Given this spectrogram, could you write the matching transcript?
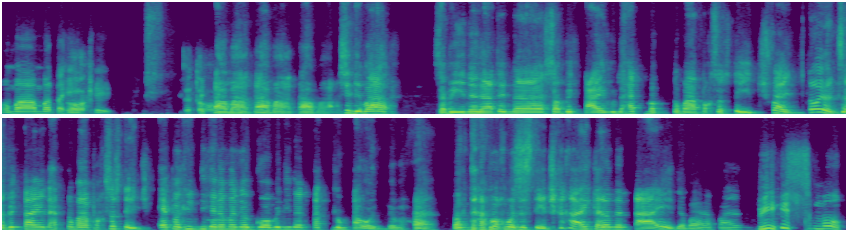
Mamamatay Oh. ka eh. Totoo. Tama, tama, tama. Kasi di ba, sabihin na natin na sabik tayo lahat magtumapak sa stage. Fine. So yun, sabik tayo lahat tumapak sa stage. Eh pag hindi ka naman nag-comedy ng tatlong taon, di ba? Pag tapak mo sa stage, kakain ka lang ng tae, di ba? Parang, Mismo.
